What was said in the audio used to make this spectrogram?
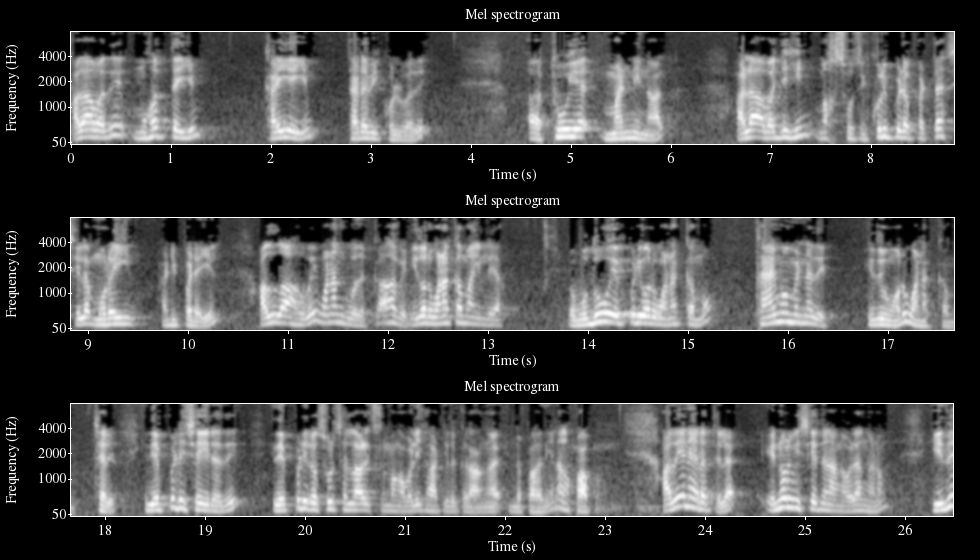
அதாவது முகத்தையும் கையையும் தடவிக்கொள்வது தூய மண்ணினால் அலா வஜிஹின் மஹ்சூசின் குறிப்பிடப்பட்ட சில முறையின் அடிப்படையில் அல்லாஹுவை வணங்குவதற்காக வேண்டும் இது ஒரு வணக்கமா இல்லையா? இப்போ உது எப்படி ஒரு வணக்கமோ தயமும் என்னது? இதுவும் ஒரு வணக்கம். சரி இது எப்படி செய்கிறது இது எப்படி ரசூல் சல்லா அவங்க வழிகாட்டி இருக்கிறாங்க இந்த பகுதியை நாங்கள் பார்ப்போம். அதே நேரத்தில் இன்னொரு விஷயத்தை நாங்கள் விளங்கணும். இது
